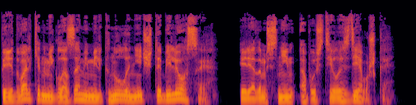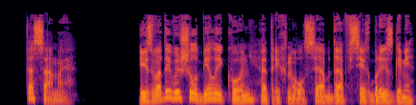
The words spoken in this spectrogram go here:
Перед Валькиными глазами мелькнуло нечто белесое, и рядом с ним опустилась девушка. Та самая. Из воды вышел белый конь, отряхнулся, обдав всех брызгами,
